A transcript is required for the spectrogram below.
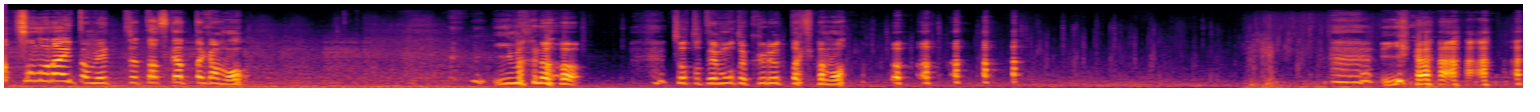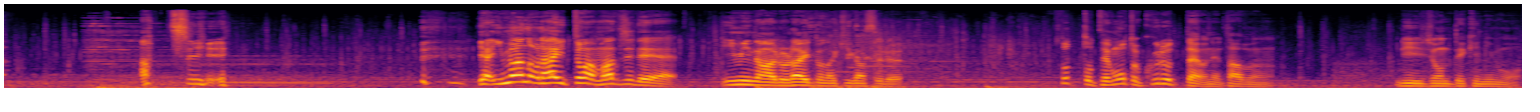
おそのライトめっちゃ助かったかも。今のちょっと手元狂ったかも。いやー。あっち。いいや今のライトはマジで意味のあるライトな気がする。ちょっと手元狂ったよね多分。リージョン的にも。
